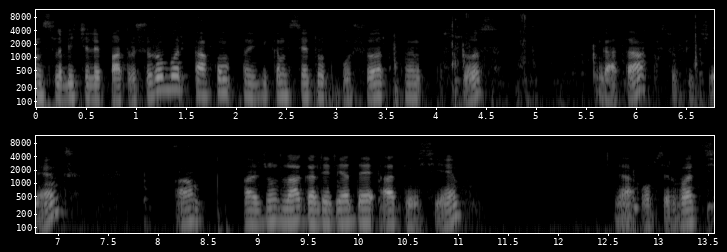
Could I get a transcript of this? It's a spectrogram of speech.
Ok, am slăbit cele patru șuruburi. Acum ridicăm setul ușor în sus. Gata, suficient. Am ajuns la galeria de admisie. Da, observați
